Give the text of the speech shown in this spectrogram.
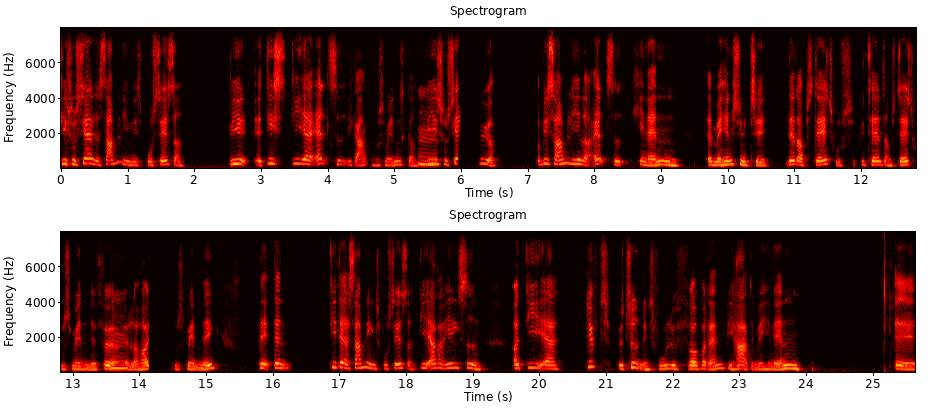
de sociale sammenligningsprocesser, vi, de, de er altid i gang hos mennesker. Mm. Vi er sociale dyr, og vi sammenligner altid hinanden øh, med hensyn til netop status. Vi talte om statusmændene før, mm. eller højstatusmændene, ikke? Det, den, de der sammenligningsprocesser, de er der hele tiden, og de er dybt betydningsfulde for, hvordan vi har det med hinanden, øh,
